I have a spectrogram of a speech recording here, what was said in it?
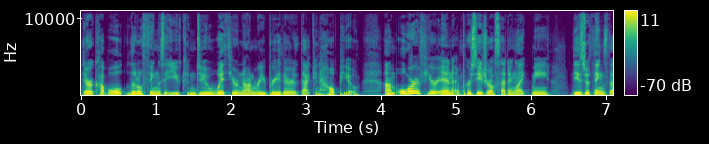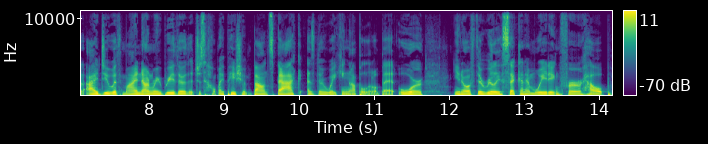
there are a couple little things that you can do with your non rebreather that can help you. Um, or if you're in a procedural setting like me, these are things that I do with my non rebreather that just help my patient bounce back as they're waking up a little bit. Or, you know, if they're really sick and I'm waiting for help,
